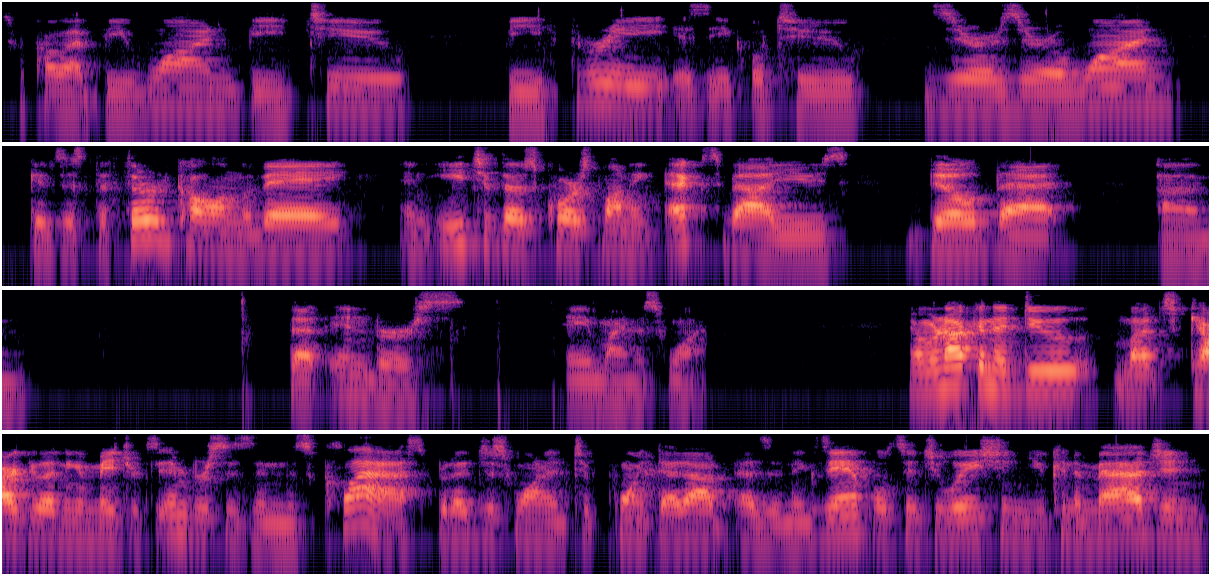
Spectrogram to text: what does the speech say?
So we'll call that B1, B2. B3 is equal to 0, 0, 1 gives us the third column of A, and each of those corresponding x values build that, um, that inverse A minus 1. Now we're not going to do much calculating of matrix inverses in this class, but I just wanted to point that out as an example situation. You can imagine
